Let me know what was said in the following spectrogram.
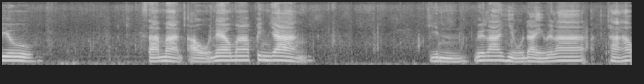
วิว สามารถเอาแนวมาปิ้งย่าง กินเวลาหิวใดเวลาถ้าเฮา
